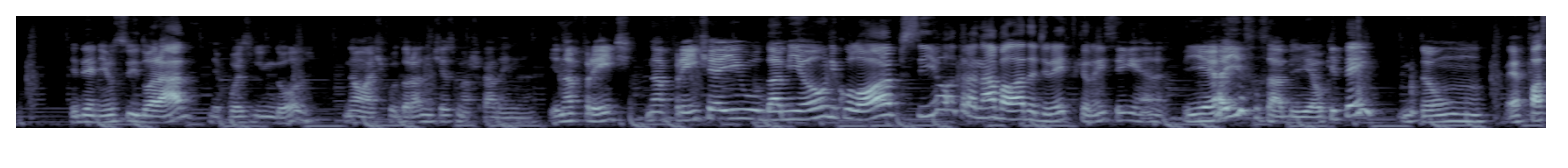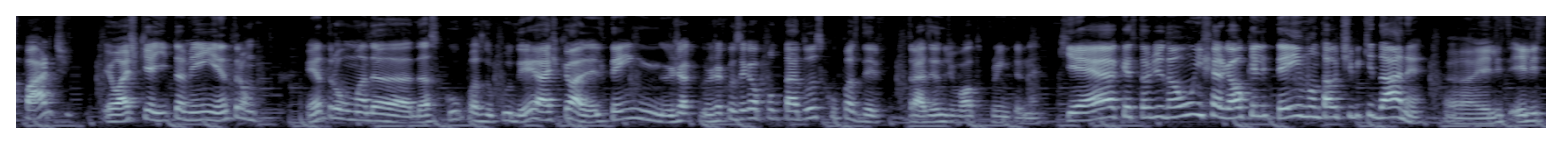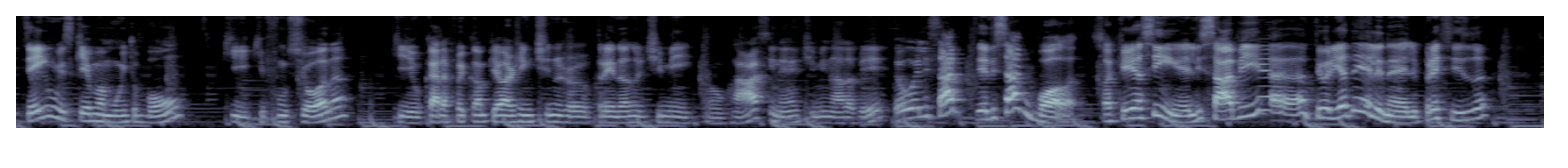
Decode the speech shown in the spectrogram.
Edenilson e Dourado, depois o Lindoso. Não, acho que o Dourado não tinha se machucado ainda, né? E na frente, na frente aí o Damião, Nico Lopes e outra na balada direita, que eu nem sei quem era. E é isso, sabe? É o que tem. Então, é, faz parte. Eu acho que aí também entram entra uma da, das culpas do Kudê, acho que, olha, ele tem. Eu já, eu já consigo apontar duas culpas dele, trazendo de volta pro Inter, né? Que é a questão de não enxergar o que ele tem e montar o time que dá, né? Uh, ele, ele tem um esquema muito bom, que, que funciona. Que o cara foi campeão argentino treinando o time o Racing, né? Time nada a ver. Então ele sabe, ele sabe bola. Só que assim, ele sabe a teoria dele, né? Ele precisa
